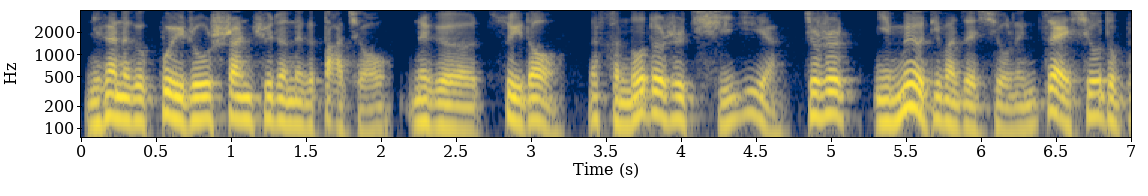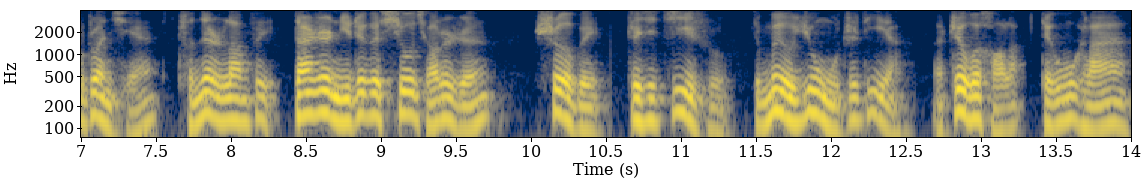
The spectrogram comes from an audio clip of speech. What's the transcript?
你看那个贵州山区的那个大桥，那个隧道。那很多都是奇迹啊，就是你没有地方再修了，你再修都不赚钱，纯粹是浪费。但是你这个修桥的人、设备这些技术就没有用武之地啊啊！这回好了，这个乌克兰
